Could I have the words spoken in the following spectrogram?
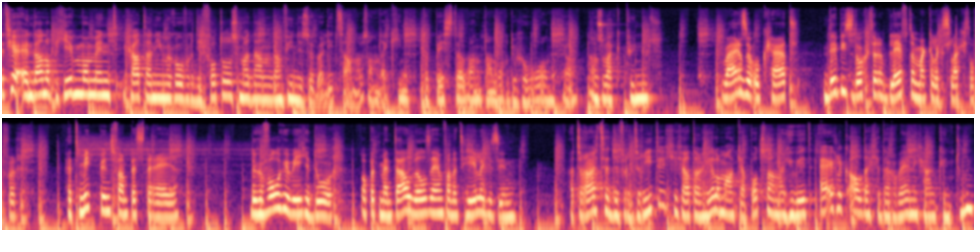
Weet je, en dan op een gegeven moment gaat dat niet meer over die foto's, maar dan, dan vinden ze wel iets anders om dat kind te pesten, want dan worden gewoon ja, een zwak punt. Waar ze ook gaat, Debbie's dochter blijft een makkelijk slachtoffer. Het mikpunt van pesterijen. De gevolgen wegen door op het mentaal welzijn van het hele gezin. Uiteraard zijn de verdrietig, je gaat daar helemaal kapot van, maar je weet eigenlijk al dat je daar weinig aan kunt doen.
